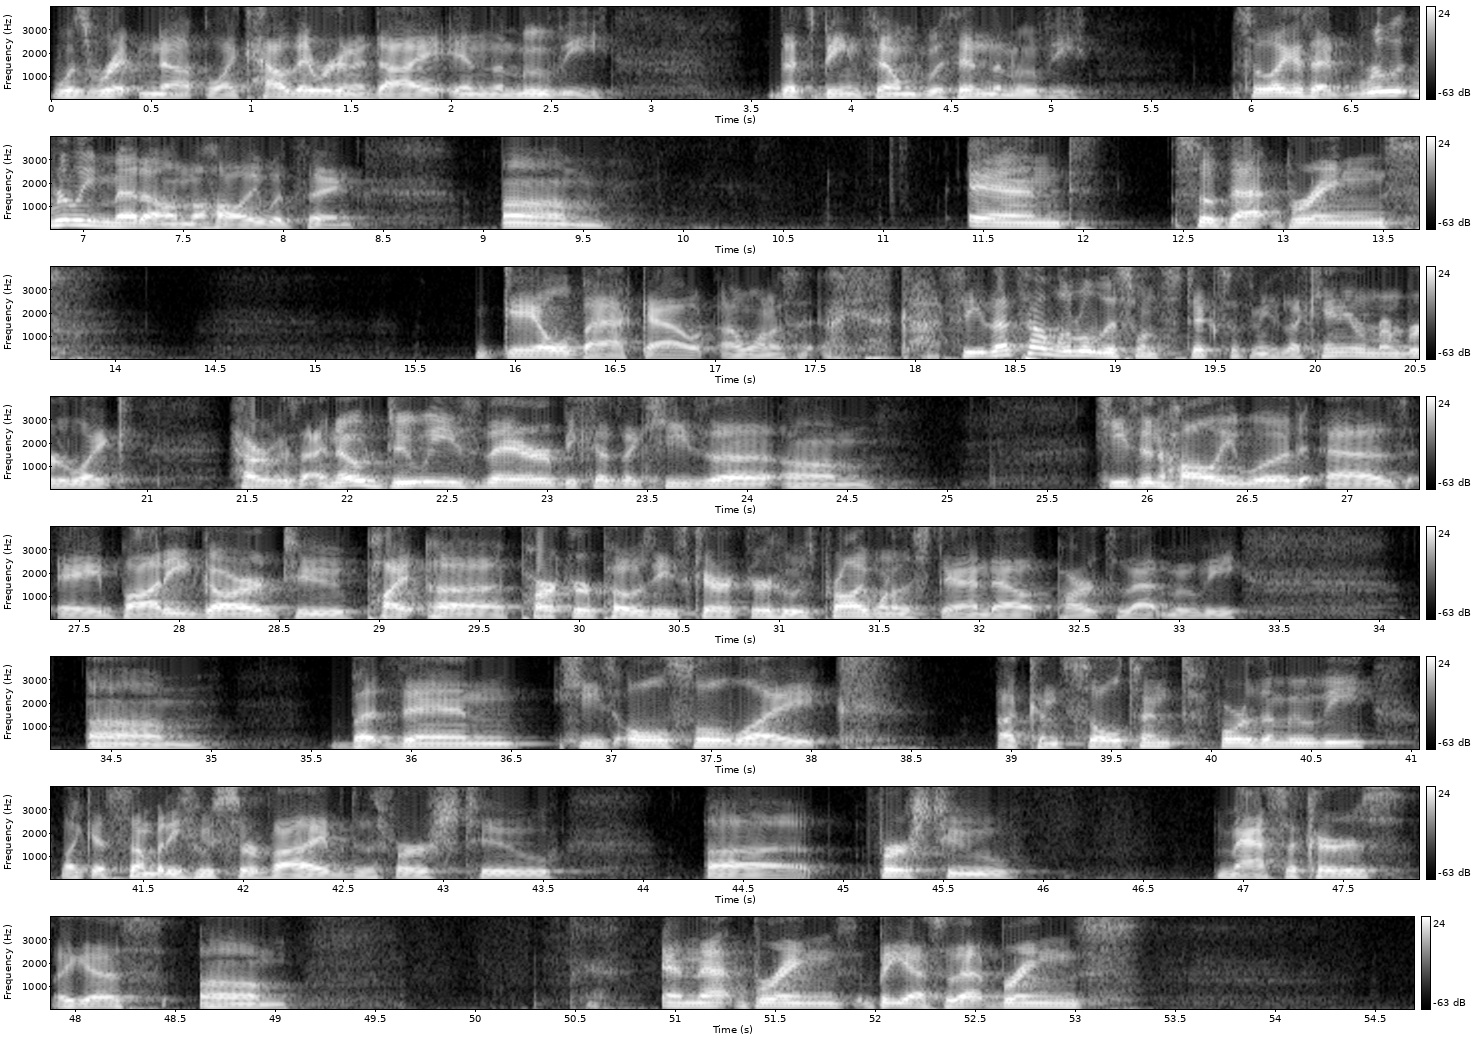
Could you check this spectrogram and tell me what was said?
was written up, like how they were going to die in the movie that's being filmed within the movie. So, like I said, really, really meta on the Hollywood thing. Um, and so that brings Gale back out. I want to say, God, see, that's how little this one sticks with me. Is I can't even remember like how it was. I know Dewey's there because like he's a um, he's in Hollywood as a bodyguard to uh, Parker Posey's character, who is probably one of the standout parts of that movie. Um, but then he's also like a consultant for the movie, like as somebody who survived the first two, uh, first two massacres, I guess. Um, and that brings, but yeah, so that brings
